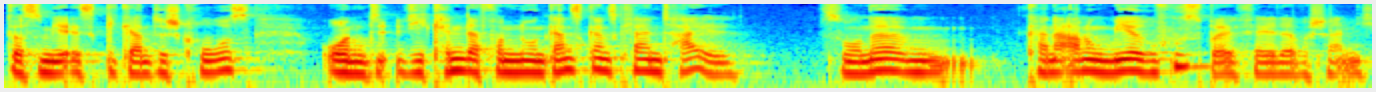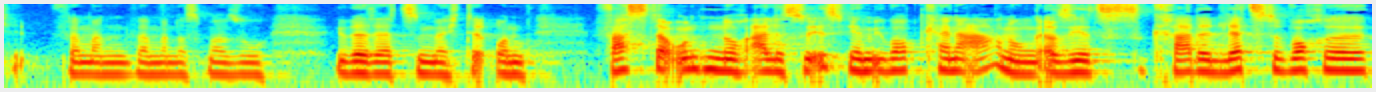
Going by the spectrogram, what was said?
das Meer ist gigantisch groß und wir kennen davon nur einen ganz, ganz kleinen Teil. So, ne? Keine Ahnung, mehrere Fußballfelder wahrscheinlich, wenn man, wenn man das mal so übersetzen möchte. Und was da unten noch alles so ist, wir haben überhaupt keine Ahnung. Also jetzt gerade letzte Woche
